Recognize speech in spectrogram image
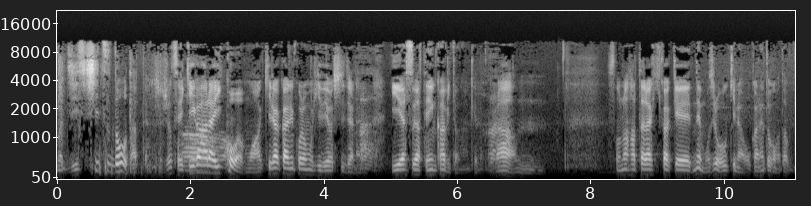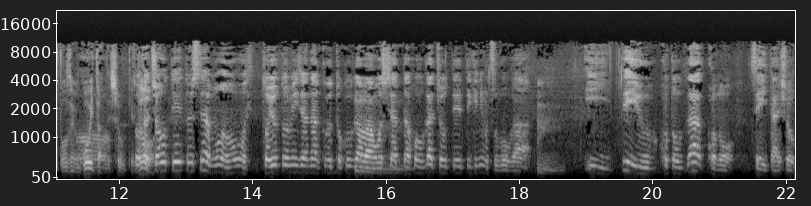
まあ、実質どうだって話でしょ。関ヶ原以降はもう明らかにこれも秀吉じゃない、は家康が天下人なわけだから、うん、その働きかけねもちろん大きなお金とかも多分当然動いたんでしょうけど。朝廷としてはもう豊臣じゃなく徳川をおっしゃった方が朝廷的にも都合がうん。いいっていうことがこの征夷大将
